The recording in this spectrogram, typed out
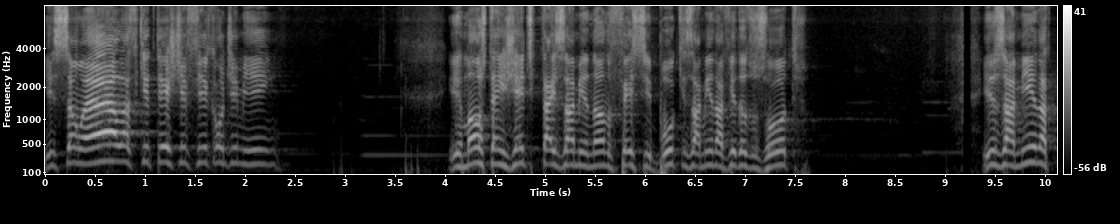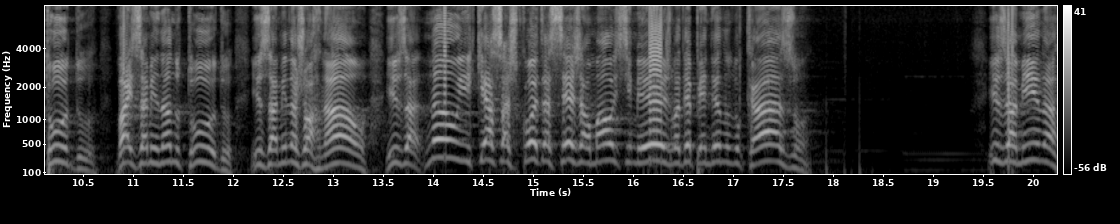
e são elas que testificam de mim. Irmãos, tem gente que está examinando o Facebook, examina a vida dos outros examina tudo, vai examinando tudo, examina jornal, exa... não, e que essas coisas sejam mal em si mesma, dependendo do caso. Examina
